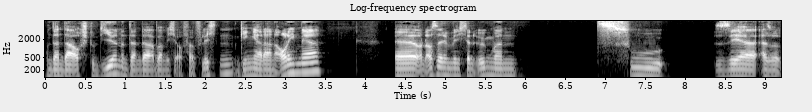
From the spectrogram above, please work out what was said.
und dann da auch studieren und dann da aber mich auch verpflichten. Ging ja dann auch nicht mehr. Äh, und außerdem bin ich dann irgendwann zu sehr, also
